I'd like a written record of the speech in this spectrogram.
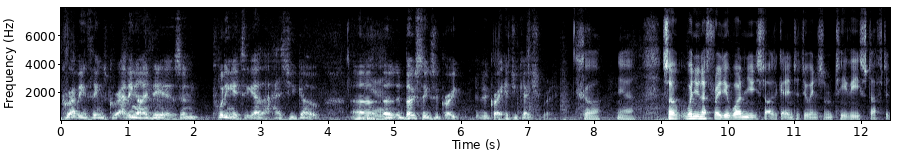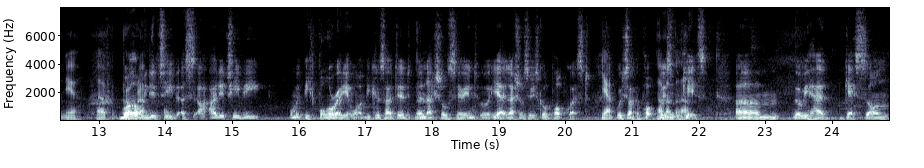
grabbing things, grabbing ideas, and putting it together as you go. Uh, Yeah. and those things are great, a great education, really. Sure, yeah. So when you left Radio One, you started to get into doing some TV stuff, didn't you? Uh, Well, we did I. TV. I did TV almost before Radio One because I did a national series. Yeah, a national series called Pop Quest. Yeah. Which is like a pop quiz for that. kids. Um, that we had guests on.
